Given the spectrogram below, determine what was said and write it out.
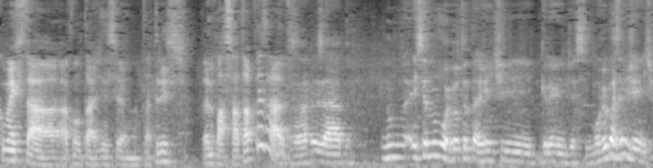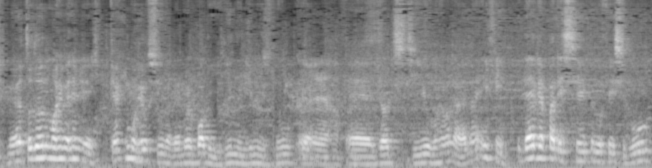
Como é que tá a contagem esse ano? Tá triste? Ano passado tava pesado. Tá pesado. Não- esse ano não morreu tanta gente grande assim. Morreu bastante gente. Todo ano morreu bastante gente. Pior que morreu sim, na verdade. Morreu Bob Heenan, Jimmy Snuka, É, é, George Steele, morreu uma galera. Mas, Enfim, deve aparecer pelo Facebook.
